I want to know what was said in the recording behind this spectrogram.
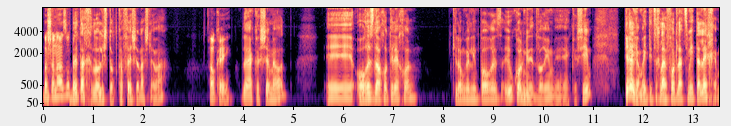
בשנה הזאת? בטח, לא לשתות קפה שנה שלמה. אוקיי. זה היה קשה מאוד. אה, אורז לא יכולתי לאכול. כי לא מגדלים פה אורז, היו כל מיני דברים uh, קשים. תראה, גם הייתי צריך להפות לעצמי את הלחם,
